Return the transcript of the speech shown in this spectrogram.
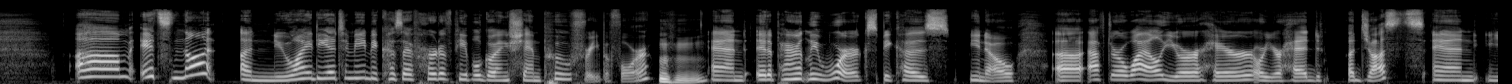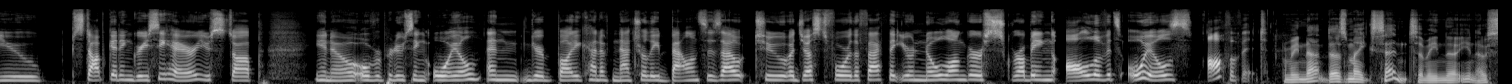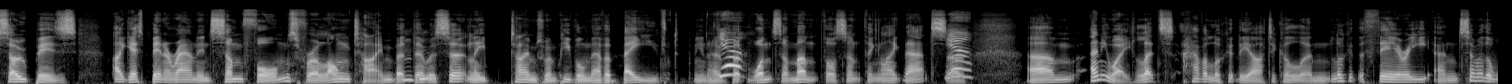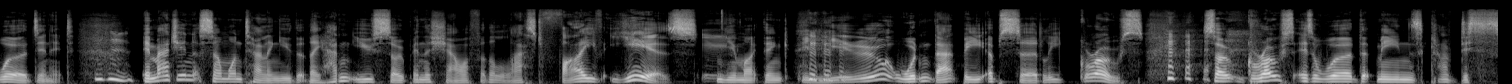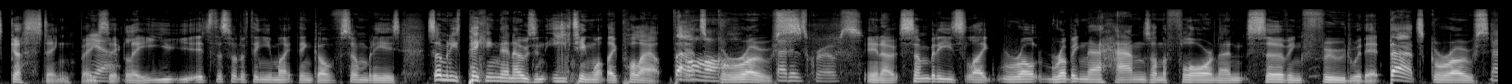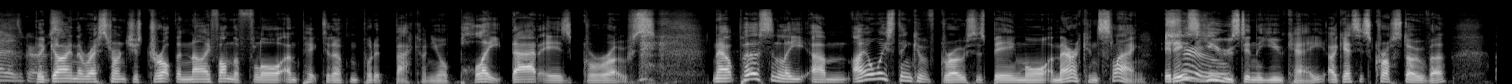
Um, it's not a new idea to me because I've heard of people going shampoo free before. Mm-hmm. And it apparently works because, you know, uh, after a while, your hair or your head adjusts and you stop getting greasy hair. You stop you know, overproducing oil, and your body kind of naturally balances out to adjust for the fact that you're no longer scrubbing all of its oils off of it. I mean, that does make sense. I mean, you know, soap is, I guess, been around in some forms for a long time, but Mm-hmm. there was certainly times when people never bathed, you know, Yeah. but once a month or something like that. So, Yeah. Um, anyway, let's have a look at the article and look at the theory and some of the words in it. Mm-hmm. Imagine someone telling you that they hadn't used soap in the shower for the last five years. You might think, you wouldn't that be absurdly gross? so, gross is a word that means kind of disgusting. Basically, you, you, it's the sort of thing you might think of. Somebody is somebody's picking their nose and eating what they pull out. That's Oh, gross. That is gross. You know, somebody's like ru rubbing their hands on the floor and then serving food with it. That's gross. That is gross. The guy in the restaurant just dropped the knife on the floor and picked it up and put it back on your plate. That is gross. now, personally, um, I always think of gross as being more American slang. It is True. used in the UK. I guess it's crossed over.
